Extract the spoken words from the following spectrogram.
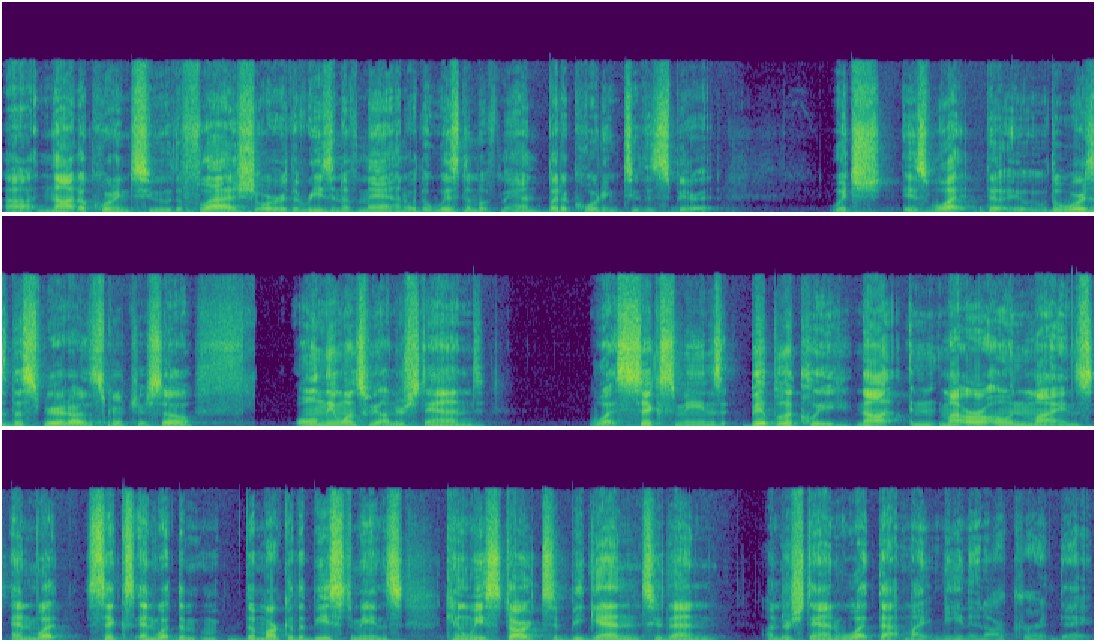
uh, not according to the flesh or the reason of man or the wisdom of man, but according to the spirit, which is what the the words of the spirit are the scripture. So only once we understand what six means biblically, not in my, our own minds, and what six and what the the mark of the beast means, can we start to begin to then understand what that might mean in our current day.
